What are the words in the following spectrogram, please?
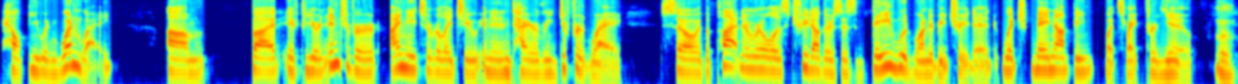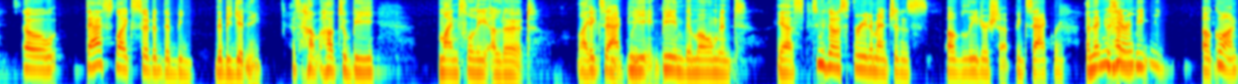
help you in one way. Um, but if you're an introvert, I need to relate to you in an entirely different way. So the platinum rule is treat others as they would want to be treated, which may not be what's right for you. Mm. So that's like sort of the be- the beginning. It's how, how to be mindfully alert. Like exactly. Be, be in the moment. Yes. To those three dimensions of leadership. Exactly. And then you have the Oh, go on.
